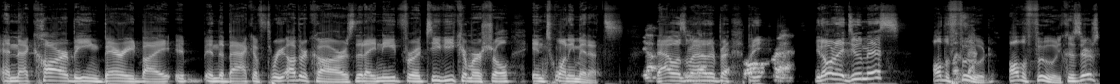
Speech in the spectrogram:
and that car being buried by in the back of three other cars that I need for a TV commercial in 20 minutes. That was my other. But All you know what I do miss? All the food, all the food, because there's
